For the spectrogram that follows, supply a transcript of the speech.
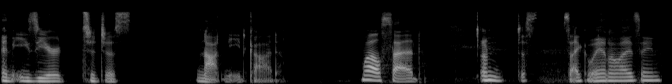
and easier to just not need God. Well said. I'm just psychoanalyzing.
